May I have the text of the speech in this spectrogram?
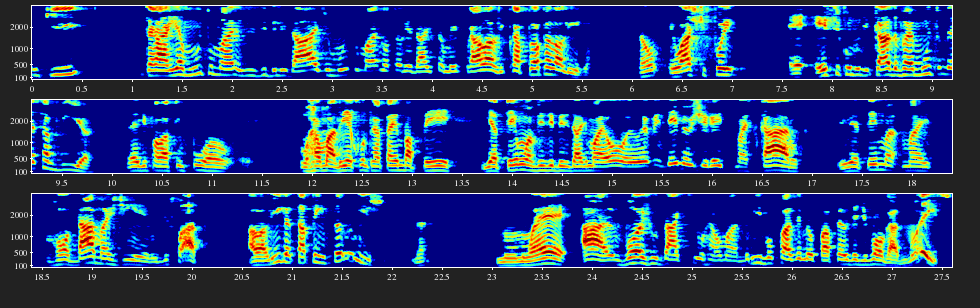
o que traria muito mais visibilidade, muito mais notoriedade também para a própria La Liga. Então, eu acho que foi é, esse comunicado vai muito nessa via, né, de falar assim, pô, o Real Madrid ia contratar Mbappé, ia ter uma visibilidade maior, eu ia vender meus direitos mais caro, eu ia ter mais, rodar mais dinheiro, de fato. A La Liga está pensando nisso, né? Não, não é, ah, vou ajudar aqui o Real Madrid, vou fazer meu papel de advogado. Não é isso.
